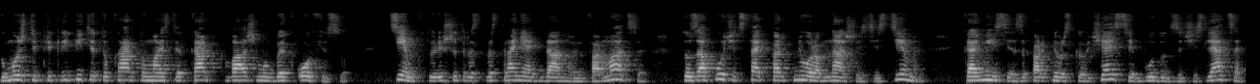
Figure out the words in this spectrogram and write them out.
Вы можете прикрепить эту карту MasterCard к вашему бэк-офису. Тем, кто решит распространять данную информацию, кто захочет стать партнером нашей системы, комиссия за партнерское участие будут зачисляться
